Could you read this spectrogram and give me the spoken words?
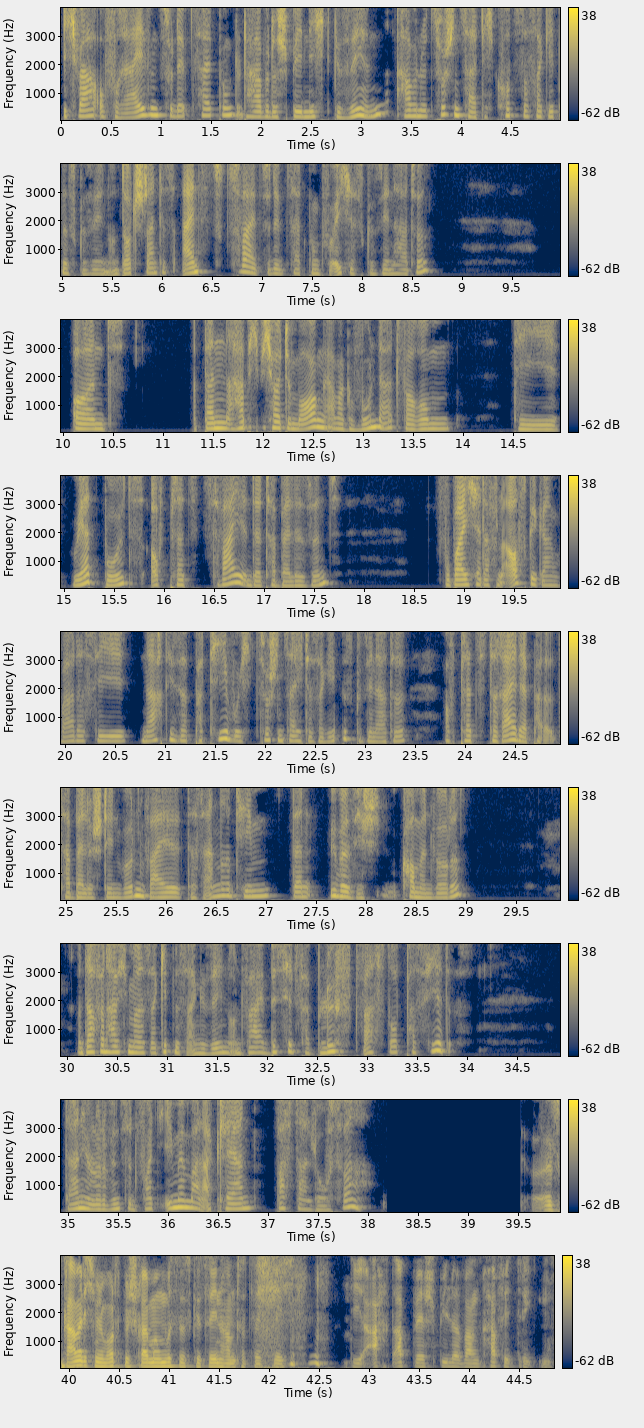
ich war auf Reisen zu dem Zeitpunkt und habe das Spiel nicht gesehen, habe nur zwischenzeitlich kurz das Ergebnis gesehen und dort stand es 1 zu 2 zu dem Zeitpunkt, wo ich es gesehen hatte. Und dann habe ich mich heute Morgen aber gewundert, warum die Red Bulls auf Platz 2 in der Tabelle sind, wobei ich ja davon ausgegangen war, dass sie nach dieser Partie, wo ich zwischenzeitlich das Ergebnis gesehen hatte, auf Platz 3 der pa Tabelle stehen würden, weil das andere Team dann über sie kommen würde. Und davon habe ich mir das Ergebnis angesehen und war ein bisschen verblüfft, was dort passiert ist. Daniel oder Vincent, wollt ihr mir mal erklären, was da los war? Es kann man nicht mit Wort beschreiben, man muss es gesehen haben tatsächlich. Die acht Abwehrspieler waren Kaffee trinken.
